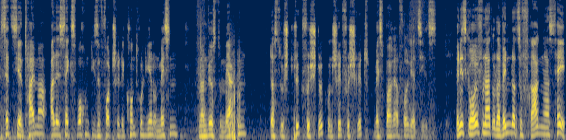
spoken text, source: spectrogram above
setz dir einen Timer, alle sechs Wochen diese Fortschritte kontrollieren und messen und dann wirst du merken, dass du Stück für Stück und Schritt für Schritt messbare Erfolge erzielst. Wenn es geholfen hat oder wenn du dazu Fragen hast, hey,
